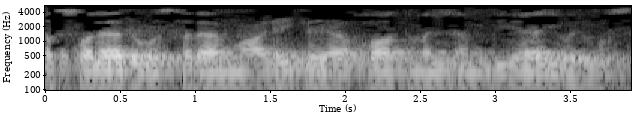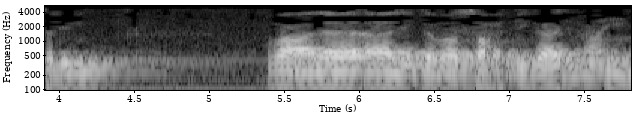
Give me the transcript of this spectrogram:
الصلاة والسلام عليك يا خاتم الأنبياء والمرسلين وعلى آلك وصحبك أجمعين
